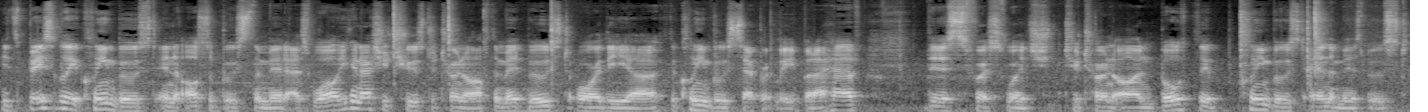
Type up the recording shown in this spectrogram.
It's basically a clean boost, and it also boosts the mid as well. You can actually choose to turn off the mid boost or the uh, the clean boost separately. But I have this first switch to turn on both the clean boost and the mid boost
